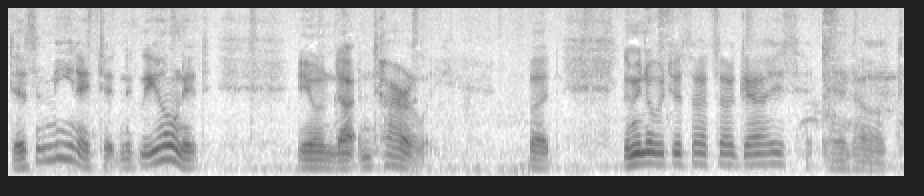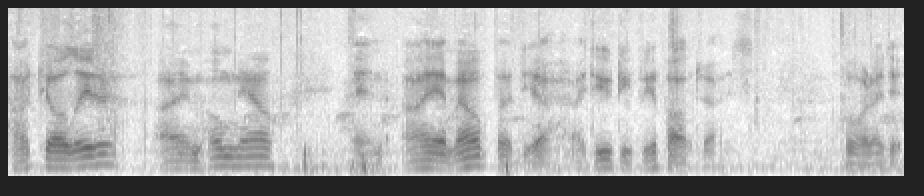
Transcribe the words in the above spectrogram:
doesn't mean I technically own it you know, not entirely. But let me know what your thoughts are, guys, and I'll talk to y'all later. I am home now, and I am out, but yeah, I do deeply apologize for what I did.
